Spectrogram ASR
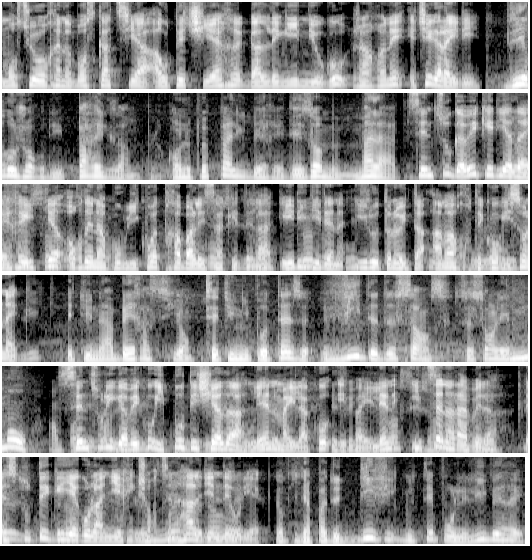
mozio horren boskatzia autetxier galdegin diugu Jean-René etxegarairi. Dire aujourd'hui, par exemple, qu'on ne peut pas libérer des hommes malades. Zentzu gabekeria da erreitia ordena publikoa trabalezaketela eri diren irutenoita amahurteko gizonek. est une aberration. C'est une hypothèse vide de sens. Ce sont les mots Zentzuri gabeko hipotesia da lehen mailako epailen gens-là arabera. Ez dute gehiago la- lanierik le sortzen moindre hal jende danger. horiek. Donc il n'y a pas de difficulté pour les libérer.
